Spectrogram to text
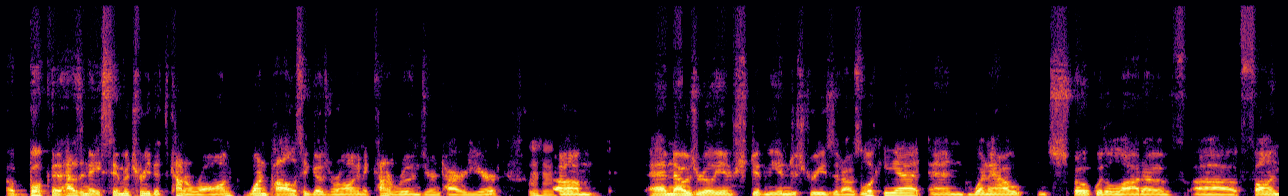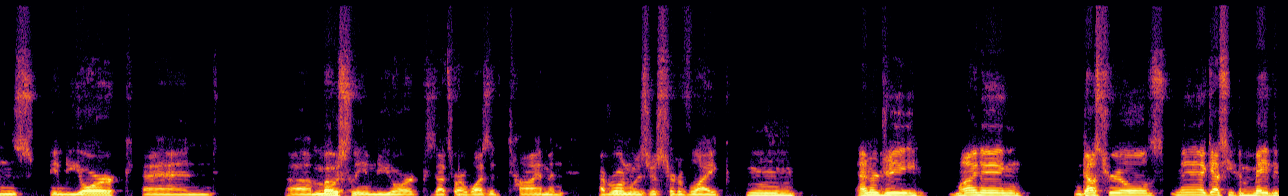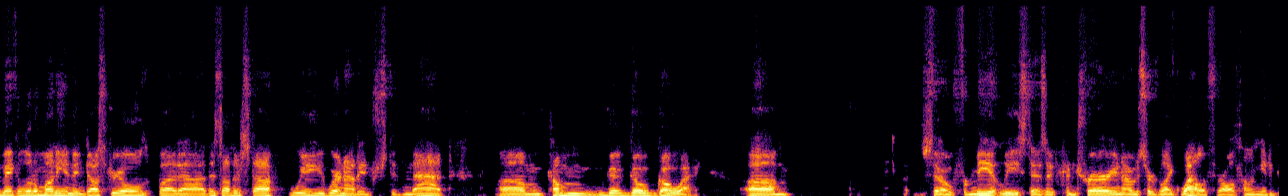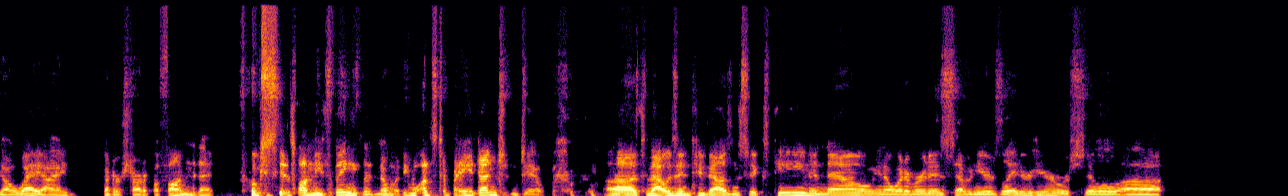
a, book that has an asymmetry that's kind of wrong. One policy goes wrong and it kind of ruins your entire year. Mm-hmm. Um, and I was really interested in the industries that I was looking at, and went out and spoke with a lot of uh, funds in New York and uh, mostly in New York because that's where I was at the time, and everyone was just sort of like, hmm, energy, mining, industrials. I guess you can maybe make a little money in industrials, but uh, this other stuff, we we're not interested in that. Um, come go go go away. Um, so for me, at least, as a contrarian, I was sort of like, well, if they're all telling me to go away, I better start up a fund that focuses on these things that nobody wants to pay attention to. Uh, so that was in 2016, and now you know whatever it is, seven years later, here we're still uh,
